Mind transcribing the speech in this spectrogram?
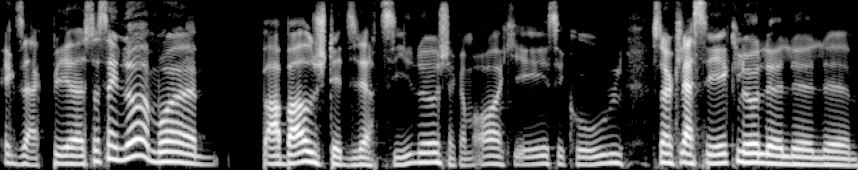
Exact. Puis euh, cette scène-là, moi, à base, j'étais diverti. J'étais comme, Ah, ok, c'est cool. C'est un classique, là, le, le, le,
